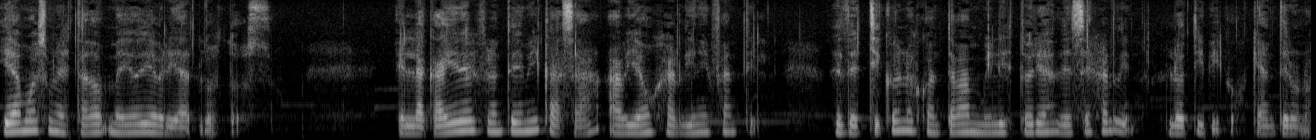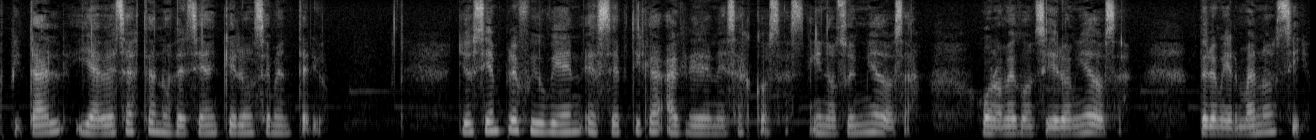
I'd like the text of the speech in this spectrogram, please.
Íbamos en un estado medio de ebriedad los dos. En la calle del frente de mi casa había un jardín infantil. Desde chicos nos contaban mil historias de ese jardín, lo típico, que antes era un hospital y a veces hasta nos decían que era un cementerio. Yo siempre fui bien escéptica a creer en esas cosas y no soy miedosa, o no me considero miedosa, pero mi hermano sí,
